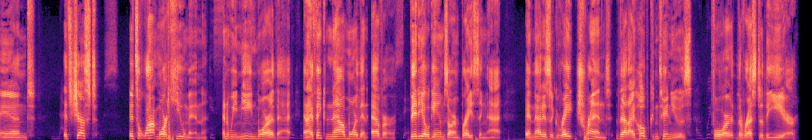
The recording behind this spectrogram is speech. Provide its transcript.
and it's just it's a lot more human and we need more of that. And I think now more than ever, video games are embracing that. And that is a great trend that I hope continues for the rest of the year.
